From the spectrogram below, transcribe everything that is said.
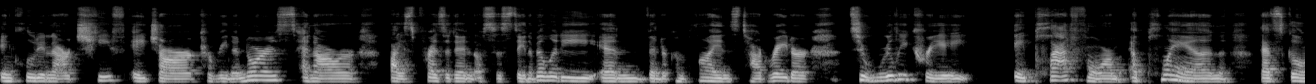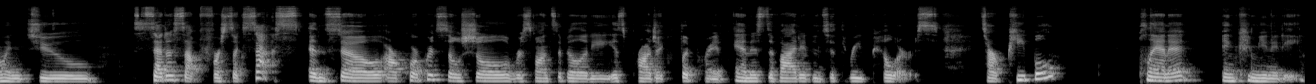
including our chief HR, Karina Norris, and our vice president of sustainability and vendor compliance, Todd Rader, to really create a platform, a plan that's going to set us up for success. And so our corporate social responsibility is Project Footprint and is divided into three pillars it's our people, planet, and community.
